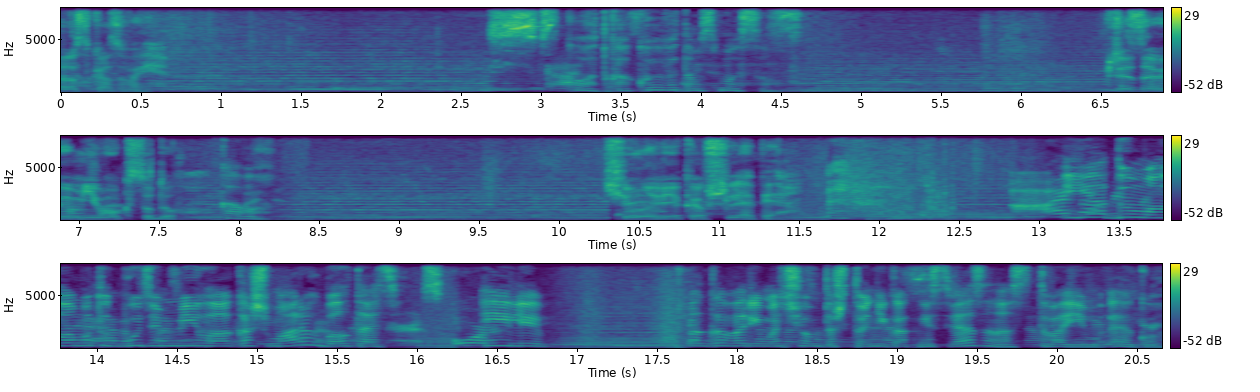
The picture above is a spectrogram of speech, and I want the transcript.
Рассказывай. Скотт, какой в этом смысл? Призовем его к суду. Кого? Человека в шляпе. Я думала, мы тут будем мило о кошмарах болтать. Или поговорим о чем-то, что никак не связано с твоим эго.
